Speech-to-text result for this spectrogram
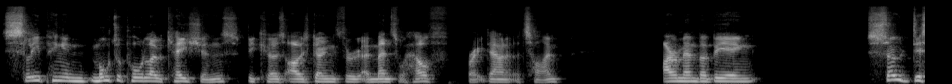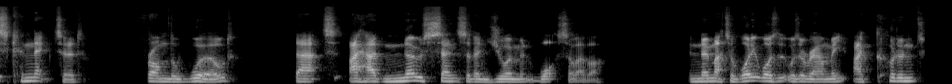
sleeping in multiple locations because I was going through a mental health breakdown at the time. I remember being so disconnected from the world that I had no sense of enjoyment whatsoever. And no matter what it was that was around me, I couldn't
